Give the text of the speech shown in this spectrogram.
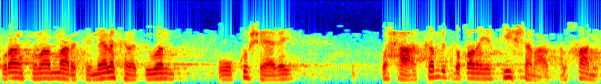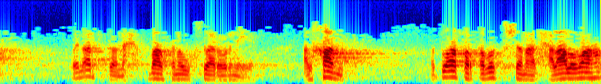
Qur'aankuna maaragtay meelo kala duwan uu ku sheegay waxaa ka mid noqonaya tii shanaad alkhamis. Waynu arki doonaa baabkana uu ku soo aroorinaya. Alkhamis. Hadduu afar qabato shanaad xalaalo maaha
